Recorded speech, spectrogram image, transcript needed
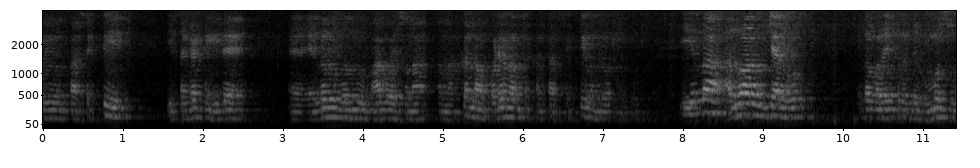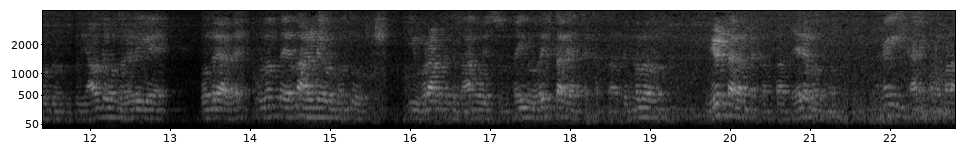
ಒಯ್ಯುವಂಥ ಶಕ್ತಿ ಈ ಸಂಘಟನೆಗಿದೆ ಎಲ್ಲರೂ ಬಂದು ಭಾಗವಹಿಸೋಣ. ನಮ್ಮ ಹಕ್ಕನ್ನು ನಾವು ಪಡೆಯೋಣ ಅಂತಕ್ಕಂಥ ಶಕ್ತಿ ಹೊಂದಿರುವಂಥದ್ದು ಈ ಎಲ್ಲ ಹಲವಾರು ವಿಚಾರಗಳು ನಮ್ಮ ರೈತರಲ್ಲಿ ಹುಮ್ಮಸ್ಸು ಯಾವುದೇ ಒಂದು ಹಳ್ಳಿಗೆ ತೊಂದರೆ ಆದರೆ ಉಳಿದಂಥ ಎಲ್ಲ ಹಳ್ಳಿಯವರು ಬಂದು ಈ ಹೋರಾಟದಲ್ಲಿ ಭಾಗವಹಿಸು ಕೈಗೆ ವಹಿಸ್ತಾರೆ ಅಂತಕ್ಕಂಥ ಬೆಂಬಲ ನೀಡ್ತಾರೆ ಅಂತಕ್ಕಂಥ ಧೈರ್ಯ ಬಂದಿರುವಂಥದ್ದು ಹಾಗಾಗಿ ಈ ಕಾರ್ಯಕ್ರಮ ಬಹಳ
